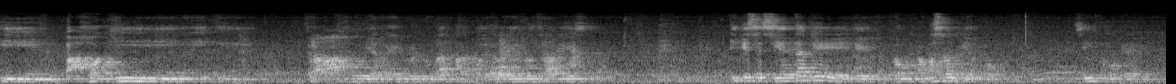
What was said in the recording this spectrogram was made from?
y bajo aquí y, y trabajo y arreglo el lugar para poder abrirlo otra vez y que se sienta que, que no ha pasado el tiempo, ¿sí? como que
